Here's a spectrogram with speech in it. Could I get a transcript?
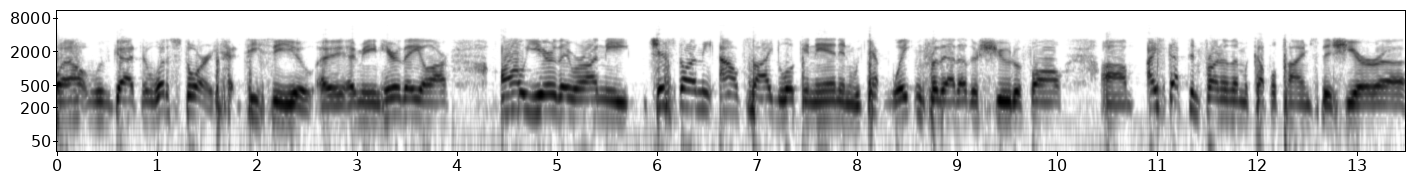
Well, we've got what a story at TCU. I, I mean, here they are. All year they were on the just on the outside looking in, and we kept waiting for that other shoe to fall. Um, I stepped in front of them a couple times this year. Uh,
